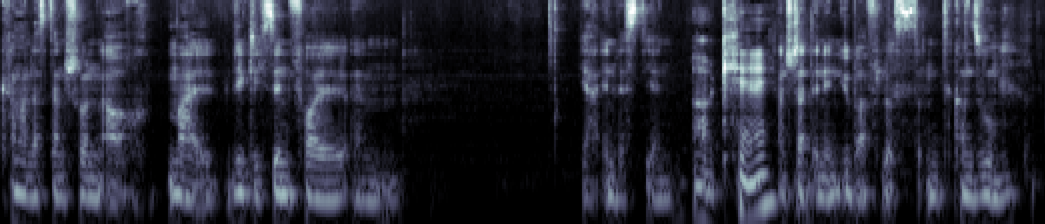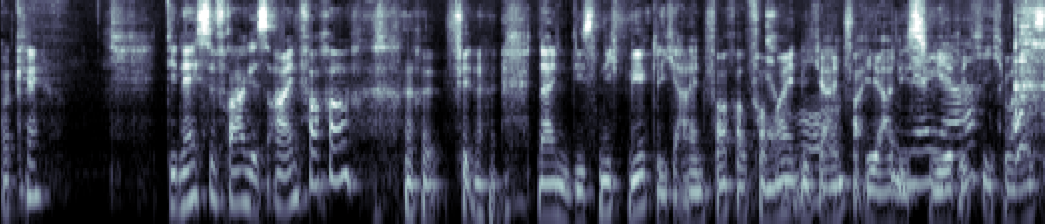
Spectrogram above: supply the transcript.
kann man das dann schon auch mal wirklich sinnvoll ähm, ja, investieren, Okay, anstatt in den Überfluss und Konsum. okay. Die nächste Frage ist einfacher. Nein, die ist nicht wirklich einfacher, vermeintlich Oh. einfach. Ja, die ist Ja, schwierig, ja. ich weiß.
